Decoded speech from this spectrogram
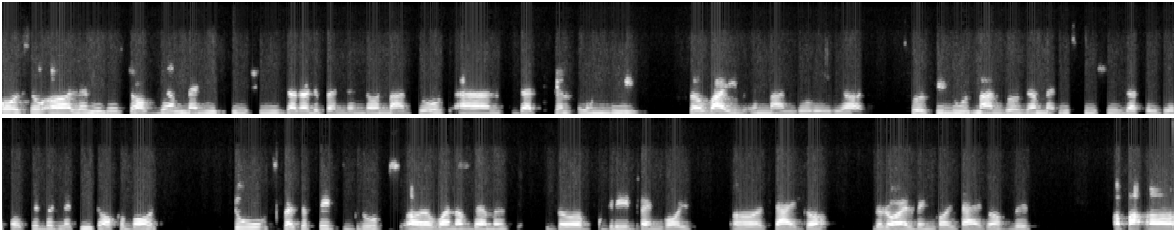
Oh, so uh, let me just talk. There are many species that are dependent on mangroves and that can only survive in mangrove areas. So if we lose mangroves, there are many species that will be affected. But let me talk about two specific groups. Uh, one of them is the Great Bengal uh, tiger, the Royal Bengal tiger, which a, uh,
